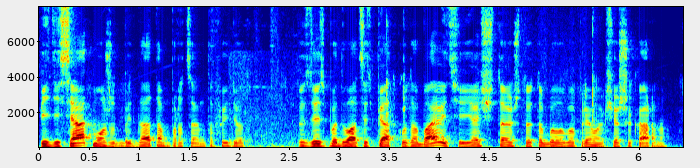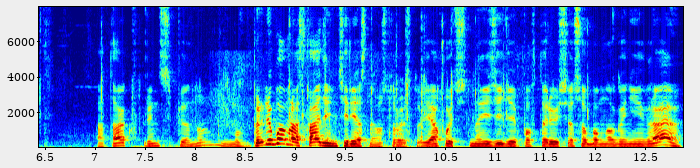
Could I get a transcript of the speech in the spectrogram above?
50, может быть, да, там процентов идет, то здесь бы 25-ку добавить, и я считаю, что это было бы прям вообще шикарно. А так, в принципе, ну, ну при любом раскладе интересное устройство. Я хоть на Изиде, повторюсь, особо много не играю,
